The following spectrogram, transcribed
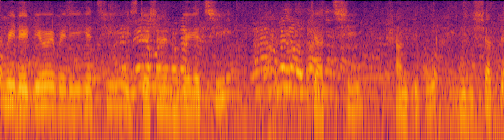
আমি রেডি হয়ে বেরিয়ে গেছি স্টেশনে ঢুকে গেছি। যাচ্ছি শান্তিপুর দিদির সাথে।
